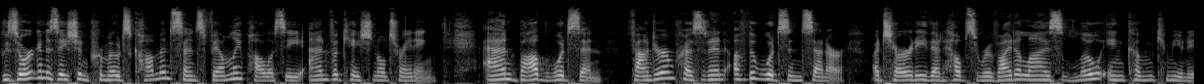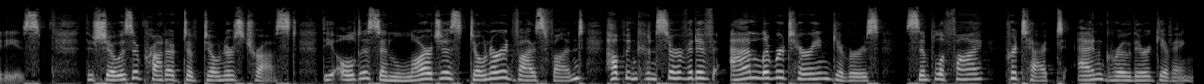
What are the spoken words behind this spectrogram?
whose organization promotes common sense family policy and vocational training. And Bob Woodson, founder and president of the Woodson Center, a charity that helps revitalize low income communities. The show is a product of Donors Trust, the oldest and largest donor advised fund, helping conservative and libertarian givers simplify, protect, and grow their giving.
